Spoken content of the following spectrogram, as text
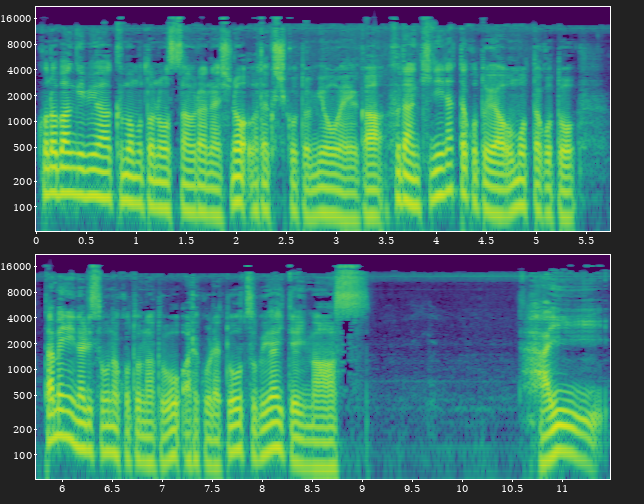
この番組は熊本のおっさん占い師の私こと明恵が普段気になったことや思ったこと、ためになりそうなことなどをあれこれとつぶやいています。はい。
